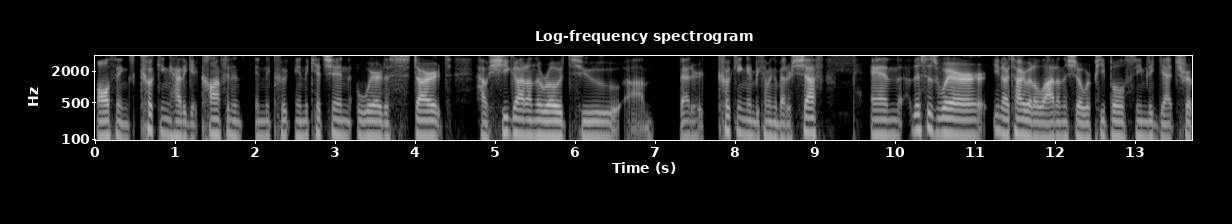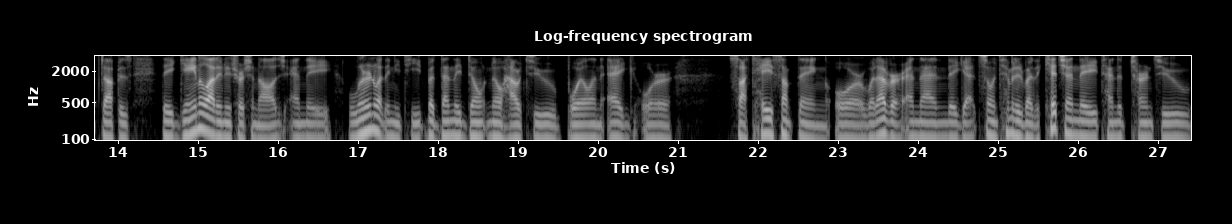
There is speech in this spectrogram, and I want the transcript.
all things cooking, how to get confidence in the cook in the kitchen, where to start, how she got on the road to um, better cooking and becoming a better chef. And this is where, you know, I talk about a lot on the show where people seem to get tripped up is they gain a lot of nutrition knowledge and they learn what they need to eat, but then they don't know how to boil an egg or saute something or whatever. And then they get so intimidated by the kitchen, they tend to turn to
